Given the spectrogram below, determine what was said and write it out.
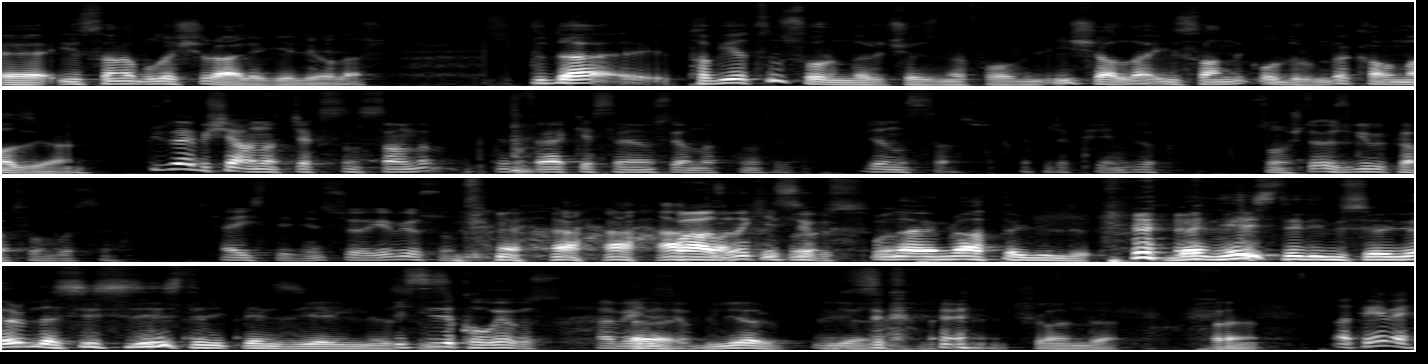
e, insana bulaşır hale geliyorlar. Bu da e, tabiatın sorunları çözme formülü. İnşallah insanlık o durumda kalmaz yani. Güzel bir şey anlatacaksınız sandım. Gittiniz felaket senaryosu anlattınız. Canınız sağ olsun. Yapacak bir şeyimiz yok. Sonuçta özgür bir platform burası. Her istediğinizi söyleyebiliyorsunuz. Bazılarını kesiyoruz. Buna Emrah da güldü. Ben her istediğimi söylüyorum da siz sizin istediklerinizi yayınlıyorsunuz. Biz sizi kovuyoruz. Haberiniz Evet, yok. biliyorum. biliyorum. Şu anda. Atiye Bey,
